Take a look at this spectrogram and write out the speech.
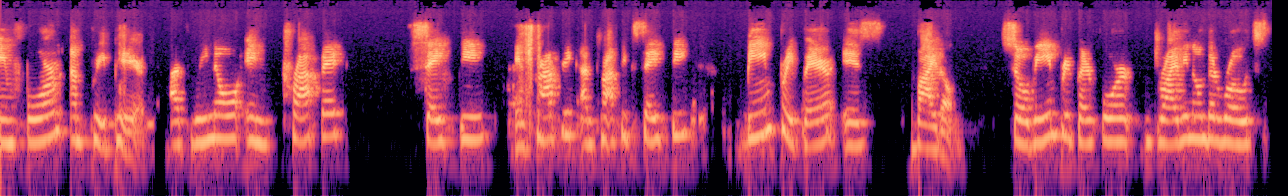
informed and prepared. As we know in traffic safety, in traffic and traffic safety, being prepared is vital. So being prepared for driving on the roads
